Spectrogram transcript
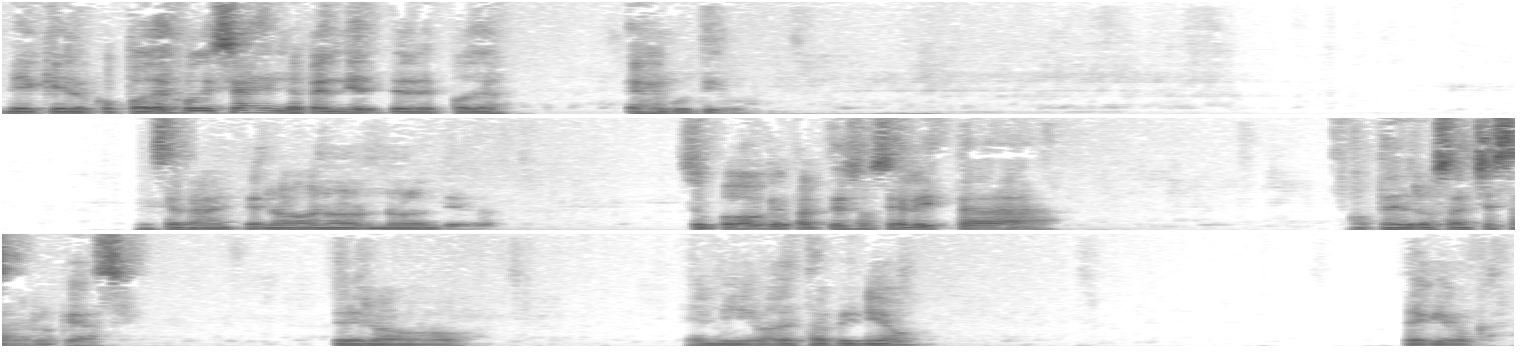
de que el Poder Judicial es independiente del Poder Ejecutivo. Sinceramente, no, no, no lo entiendo. Supongo que el Partido Socialista o Pedro Sánchez sabe lo que hace. Pero, en mi modesta opinión, se equivoca.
